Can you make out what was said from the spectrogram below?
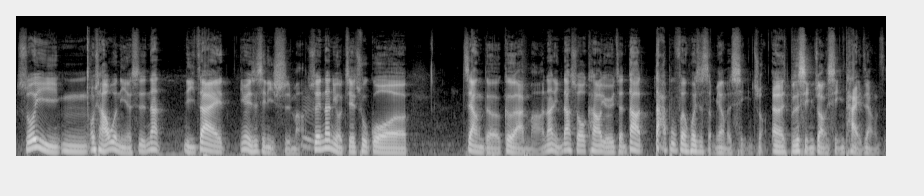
所以，嗯，我想要问你的是，那你在因为你是心理师嘛，所以那你有接触过这样的个案吗？那你那时候看到忧郁症，大大部分会是什么样的形状？呃，不是形状，形态这样子。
